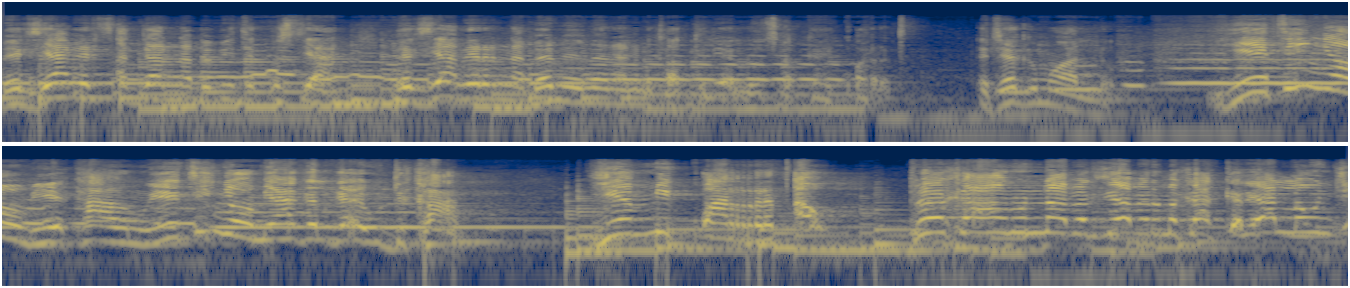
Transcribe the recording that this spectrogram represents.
በእግዚአብሔር ጸጋና በቤተ ክርስቲያን በእግዚአብሔርና በምእመናን መካከል ያለው ጸጋ ይቋረጥ። እደግመዋለሁ። የትኛውም የካህኑ የትኛውም የአገልጋዩ ድካም የሚቋረጠው በካህኑና በእግዚአብሔር መካከል ያለው እንጂ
